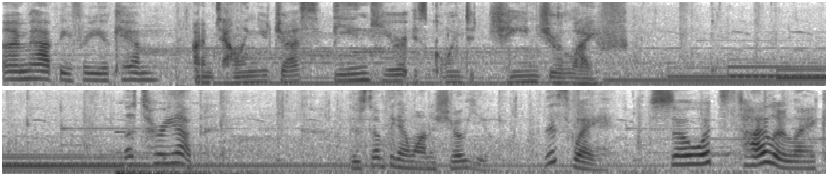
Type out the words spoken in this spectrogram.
I'm happy for you, Kim. I'm telling you, Jess, being here is going to change your life. Let's hurry up. There's something I want to show you. This way. So, what's Tyler like?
